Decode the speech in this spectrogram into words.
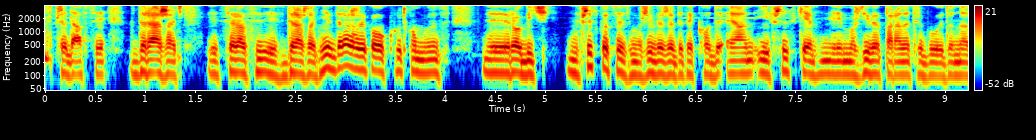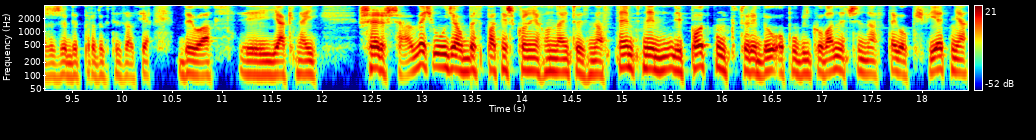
sprzedawcy wdrażać, coraz wdrażać, nie wdrażać, tylko krótko mówiąc, y, robić wszystko, co jest możliwe, żeby te kody EAN i wszystkie możliwe parametry były do nas, żeby produktyzacja była jak najszersza. Weź udział w bezpłatnych szkoleniach online, to jest następny podpunkt, który był opublikowany 13 kwietnia,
